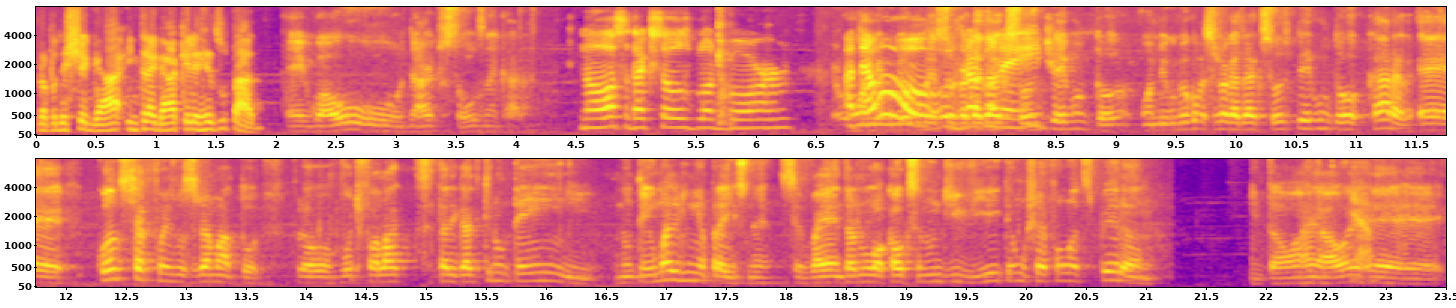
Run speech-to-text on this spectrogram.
para poder chegar e entregar aquele resultado. É igual o Dark Souls, né, cara? Nossa, Dark Souls, Bloodborne. Um Até o, o Dragon Dark Souls Age. perguntou. Um amigo meu começou a jogar Dark Souls e perguntou, cara, é, quantos chefões você já matou? Eu falei, vou te falar, você tá ligado que não tem, não tem uma linha para isso, né? Você vai entrar num local que você não devia e tem um chefão lá te esperando. Então a real é, é,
